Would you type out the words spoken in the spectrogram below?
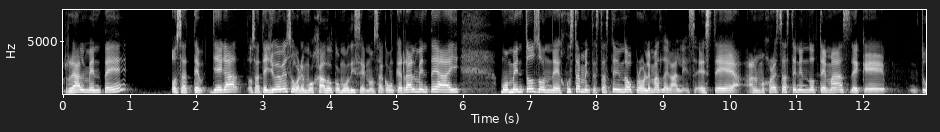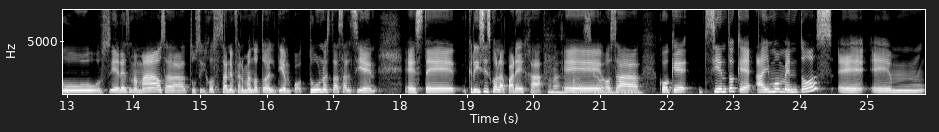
realmente, o sea, te llega, o sea, te llueve sobre mojado, como dicen. O sea, como que realmente hay momentos donde justamente estás teniendo problemas legales. Este, a lo mejor estás teniendo temas de que tú, si eres mamá, o sea, tus hijos están enfermando todo el tiempo, tú no estás al 100, este, crisis con la pareja, eh, o sea, como que siento que hay momentos eh, em,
